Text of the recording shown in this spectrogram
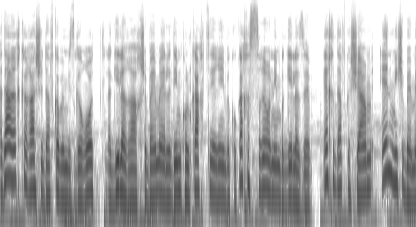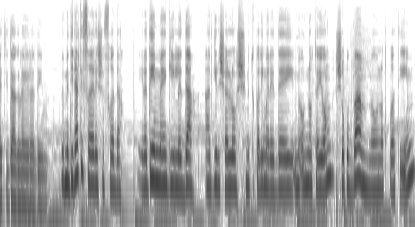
הדר, איך קרה שדווקא במסגרות לגיל הרך, שבהם הילדים כל כך צעירים וכל כך חסרי אונים בגיל הזה, איך דווקא שם אין מי שבאמת ידאג לילדים? במדינת ישראל יש הפרדה. ילדים מגיל לידה עד גיל שלוש מטופלים על ידי מעונות היום, שרובם מעונות פרטיים,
